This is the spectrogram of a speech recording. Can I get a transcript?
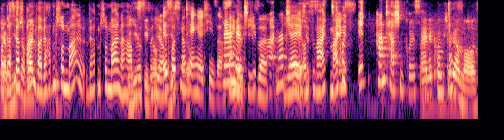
Und Ja, das wäre spannend, weil wir hatten schon mal, wir hatten schon mal eine noch? hier. es ist ein. Tangle-Teaser. Tangle-Teaser. Natürlich. Yay, und es ist Mar- ein Markus- in Handtaschengröße. Eine Computermaus.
